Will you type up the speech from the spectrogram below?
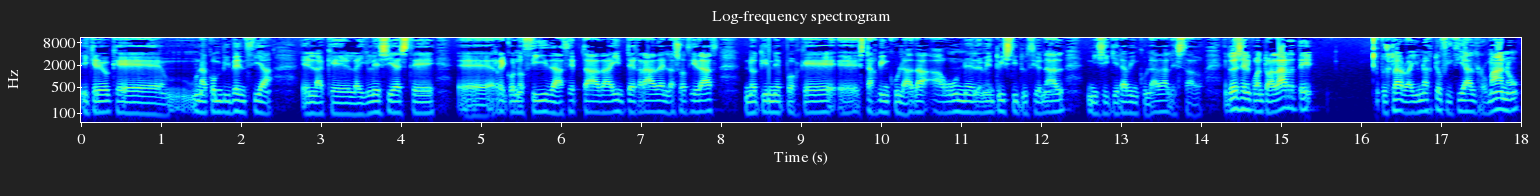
y creo que una convivencia en la que la Iglesia esté eh, reconocida, aceptada, integrada en la sociedad no tiene por qué eh, estar vinculada a un elemento institucional ni siquiera vinculada al Estado. Entonces, en cuanto al arte, pues claro, hay un arte oficial romano,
